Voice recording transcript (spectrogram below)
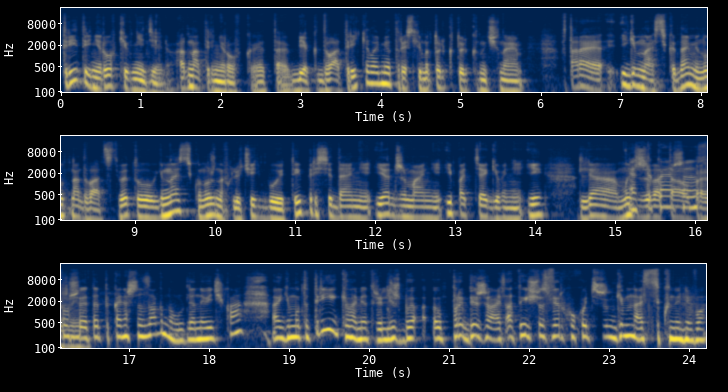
три тренировки в неделю. Одна тренировка – это бег 2-3 километра, если мы только-только начинаем. Вторая – и гимнастика, да, минут на 20. В эту гимнастику нужно включить будет и приседания, и отжимания, и подтягивания, и для мышц это, живота конечно, упражнения. Слушай, это ты, конечно, загнул для новичка. Ему-то 3 километра лишь бы э, пробежать, а ты еще сверху хочешь гимнастику на него.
